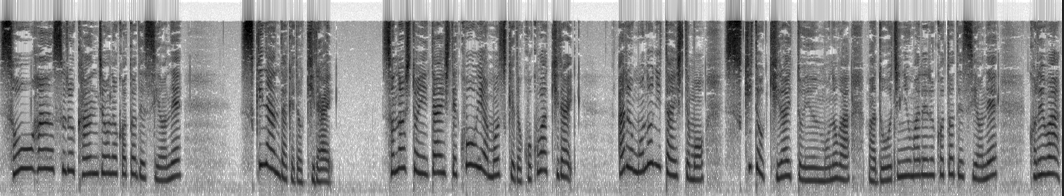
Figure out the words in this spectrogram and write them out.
相反する感情のことですよね。好きなんだけど嫌い。その人に対して好意は持つけどここは嫌い。あるものに対しても好きと嫌いというものが、まあ、同時に生まれることですよね。これは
